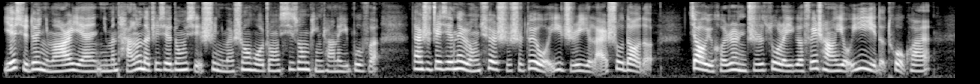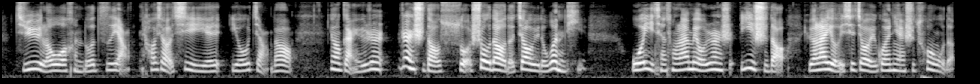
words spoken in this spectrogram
也许对你们而言，你们谈论的这些东西是你们生活中稀松平常的一部分。但是这些内容确实是对我一直以来受到的教育和认知做了一个非常有意义的拓宽，给予了我很多滋养。郝小气也有讲到，要敢于认认识到所受到的教育的问题。我以前从来没有认识意识到，原来有一些教育观念是错误的。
